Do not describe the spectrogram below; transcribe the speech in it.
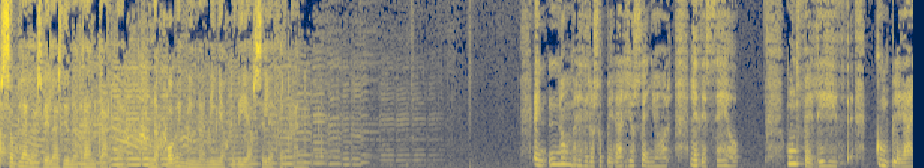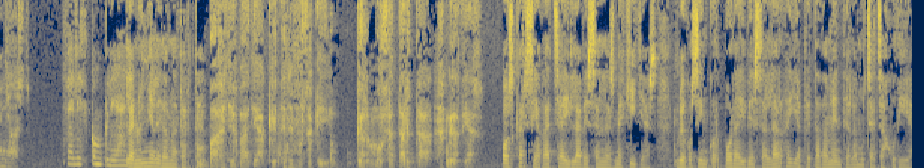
Sopla las velas de una gran tarta. Una joven y una niña judía se le acercan. En nombre de los operarios, señor, le deseo un feliz cumpleaños. Feliz cumpleaños. La niña le da una tarta. Vaya, vaya, ¿qué tenemos aquí? Qué hermosa tarta. Gracias. Oscar se agacha y la besa en las mejillas. Luego se incorpora y besa larga y apretadamente a la muchacha judía.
